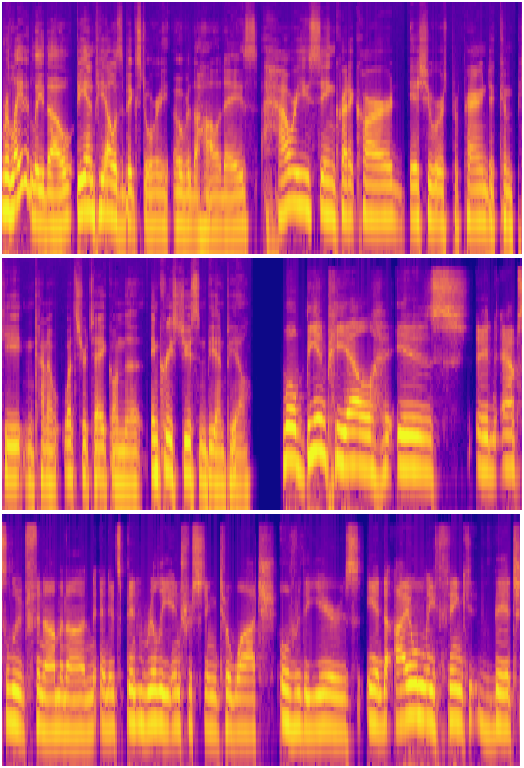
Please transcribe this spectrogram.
Relatedly, though, BNPL was a big story over the holidays. How are you seeing credit card issuers preparing to compete, and kind of what's your take on the increased use in BNPL? Well, BNPL is an absolute phenomenon, and it's been really interesting to watch over the years. And I only think that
